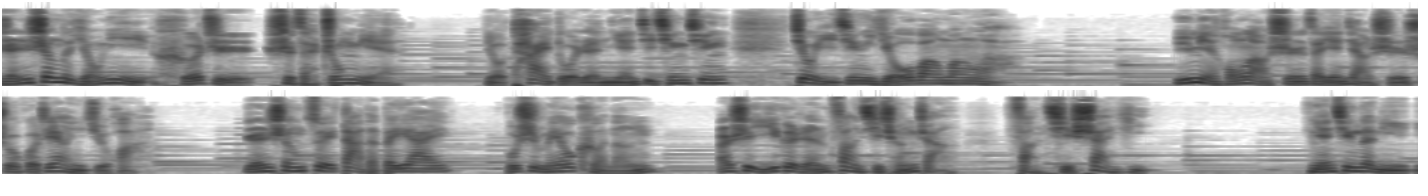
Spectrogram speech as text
人生的油腻何止是在中年？有太多人年纪轻轻就已经油汪汪了。俞敏洪老师在演讲时说过这样一句话：“人生最大的悲哀，不是没有可能，而是一个人放弃成长，放弃善意。”年轻的你，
